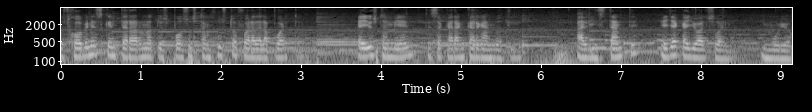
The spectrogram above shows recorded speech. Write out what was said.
Los jóvenes que enterraron a tu esposo están justo afuera de la puerta. Ellos también te sacarán cargando a ti. Al instante, ella cayó al suelo y murió.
